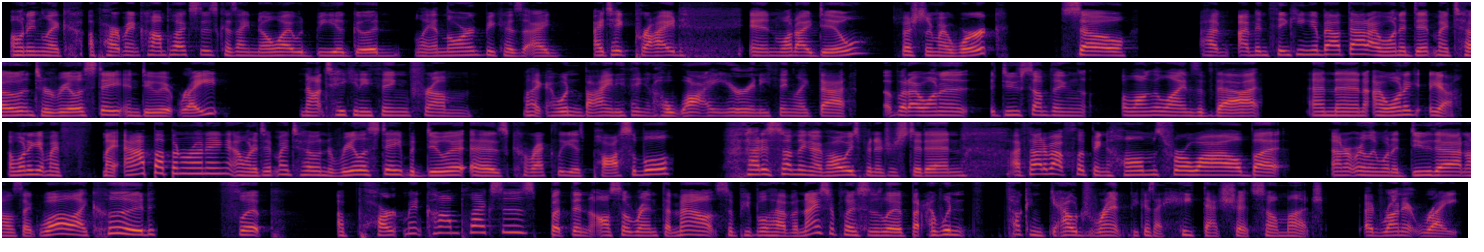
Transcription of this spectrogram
owning like apartment complexes because I know I would be a good landlord because I I take pride in what I do, especially my work. So I've I've been thinking about that. I want to dip my toe into real estate and do it right not take anything from like I wouldn't buy anything in Hawaii or anything like that, uh, but I want to do something along the lines of that. And then I want to, yeah, I want to get my my app up and running. I want to dip my toe into real estate, but do it as correctly as possible. That is something I've always been interested in. I've thought about flipping homes for a while, but I don't really want to do that. And I was like, well, I could flip apartment complexes, but then also rent them out so people have a nicer place to live. But I wouldn't fucking gouge rent because I hate that shit so much. I'd run it right.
